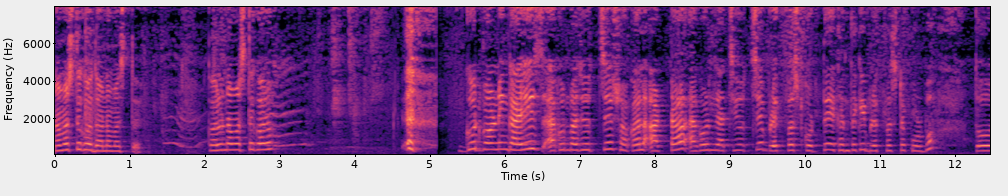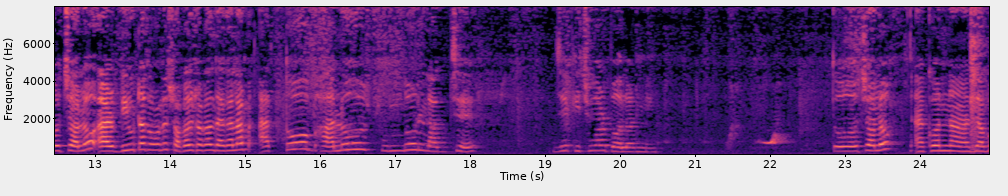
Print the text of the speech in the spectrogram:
নমস্তে করো নমস্তে। করো, নমস্তে করো। গুড মর্নিং গাইজ এখন বাজে হচ্ছে সকাল আটটা। এখন যাচ্ছি হচ্ছে ব্রেকফাস্ট করতে। এখান থেকেই ব্রেকফাস্টটা করব। তো চলো, আর ভিউটা তোমাদের সকাল সকাল দেখালাম। এত ভালো, সুন্দর লাগছে যে কিছু আর বলার নেই। তো চলো, এখন যাব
